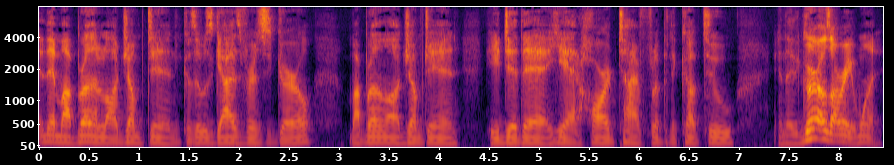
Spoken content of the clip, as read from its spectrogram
and then my brother-in-law jumped in because it was guys versus girl. My brother-in-law jumped in. He did that. He had a hard time flipping the cup too, and the girls already won.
